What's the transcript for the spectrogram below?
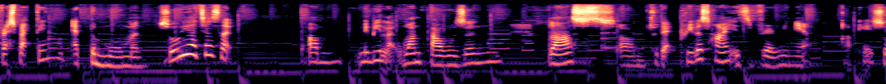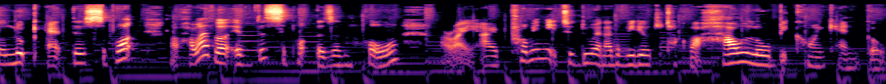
respecting at the moment. So we are just like um maybe like 1000 plus um, to that previous high is very near. Okay so look at this support. Now, however if this support doesn't hold all right i probably need to do another video to talk about how low bitcoin can go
